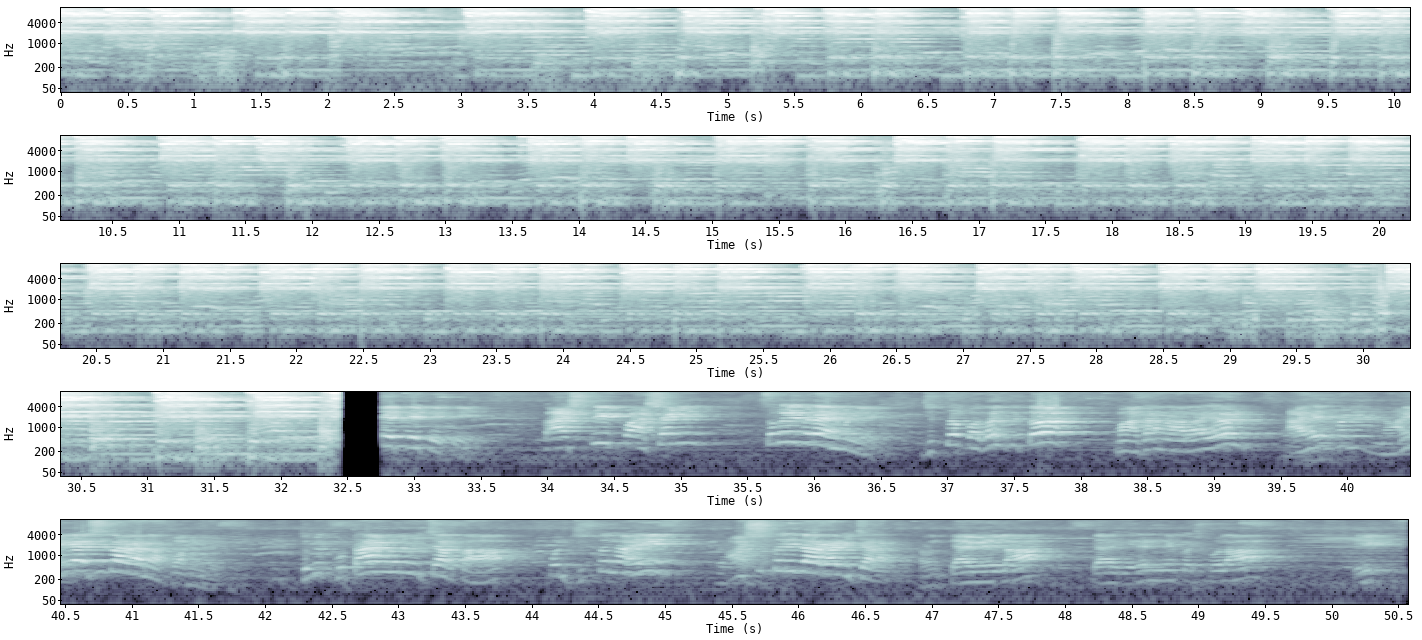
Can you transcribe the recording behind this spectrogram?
you. नारायण आहे म्हणजे नाही अशी जागा दाखवा म्हणजे. तुम्ही कुठं आहे म्हणून विचारता पण जिथं नाही अशी तरी जागा विचारा. कारण त्यावेळेला त्या हिरण्यकश्यपूला एक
